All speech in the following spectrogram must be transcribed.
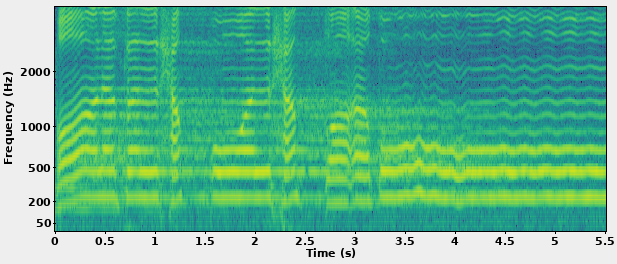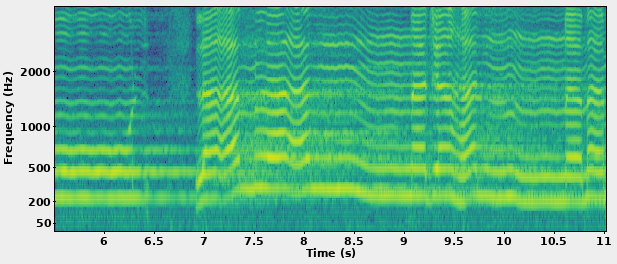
قال فالحق والحق أقول لأملأن جهنم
